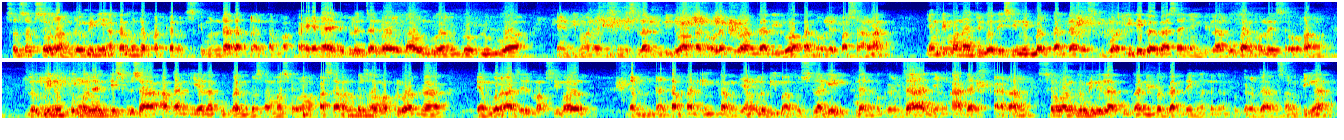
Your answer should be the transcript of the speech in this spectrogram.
sosok seorang Gemini akan mendapatkan rezeki mendadak dan tambah kaya raya di bulan Januari tahun 2022 yang di mana di sini selalu didoakan oleh keluarga didoakan oleh pasangan yang di mana juga di sini berkat dari sebuah ide gagasan yang dilakukan oleh seorang Gemini untuk merintis usaha akan ia lakukan bersama seorang pasangan bersama keluarga yang berhasil maksimal dan mendatangkan income yang lebih bagus lagi. Dan pekerjaan yang ada sekarang seorang Gemini lakukan bergandengan dengan pekerjaan sampingan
